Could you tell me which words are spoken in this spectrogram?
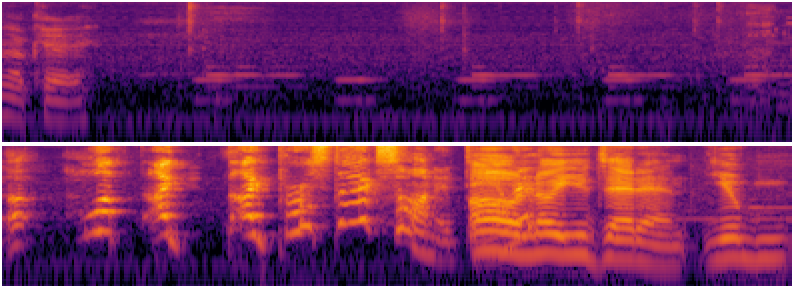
okay. Uh, what? I I pressed X on it. Oh it. no, you didn't. You.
